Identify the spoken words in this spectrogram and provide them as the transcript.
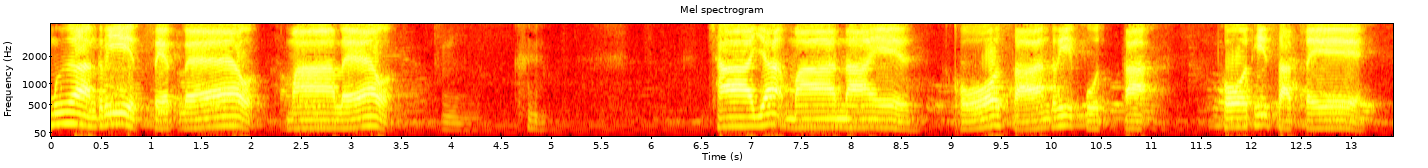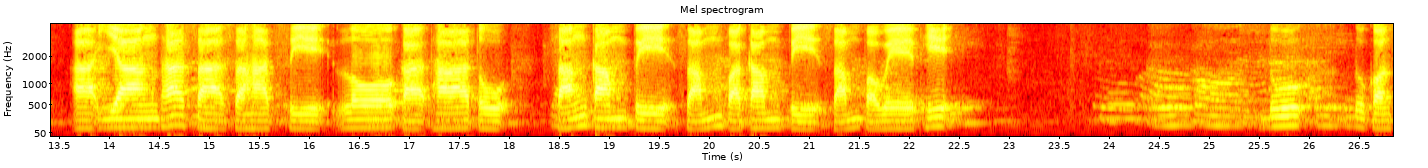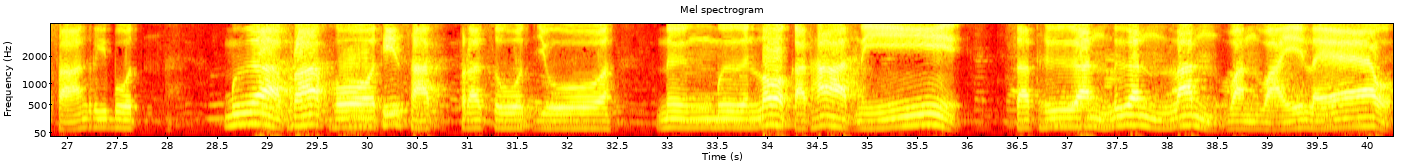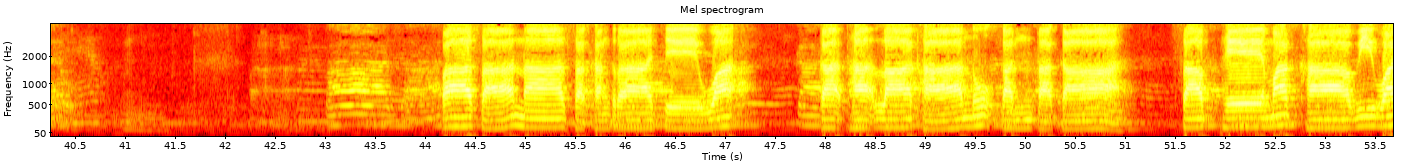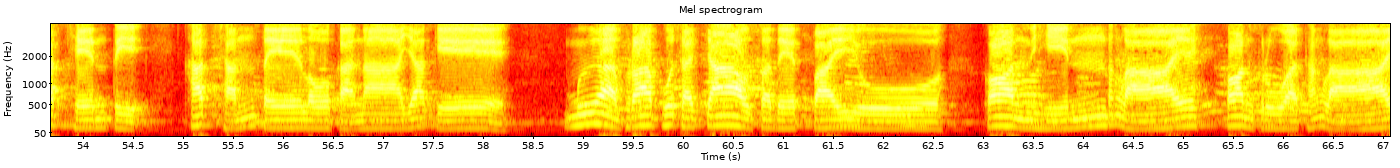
เมื่อรีดเสร็จแล้ว มาแล้วชายมาในโขสารริปุตตะ โพธิสัตเต อะยังทัสสะสหัสสิโลกธาตุ สังกัมปิ สัมปกัมปิ สัมปเวทิดูก่อนดูก่อนสารรีบุตร เมื่อพระโพธิสัตว์ประสูติอยู่หนึ่งหมื่นโลกธาตุนี้ สะเทือนเลื่อนลั่นวันไหวแล้ว ปาสานาสขังตราเจวะกะทะลาขานุกันตากา สัพเพมัคคาวิวัตเชนติ คัดฉันเตโลกานายเก เมื่อพระพุทธเจ้าเสด็จไปอยู่ ก้อนหินทั้งหลาย ก้อนกรวดทั้งหลาย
